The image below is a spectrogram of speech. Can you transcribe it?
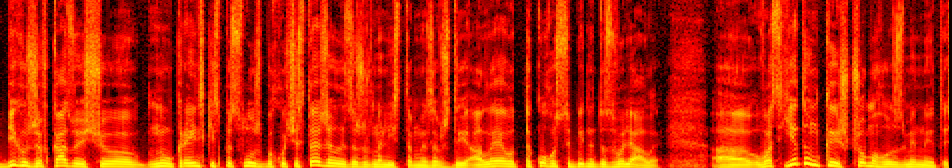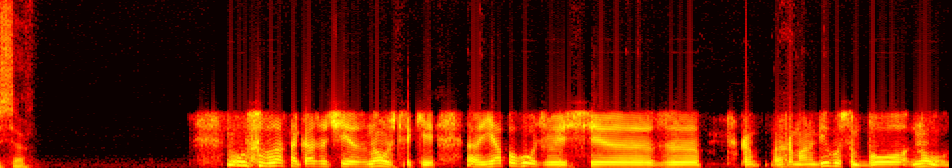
Біг уже вказує, що ну українські спецслужби, хоч і стежили за журналістами завжди, але от такого собі не дозволяли. А у вас є думки, що могло змінитися? Ну, власне кажучи, знову ж таки, е, я погоджуюсь е, з Романом Бігусом, бо ну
